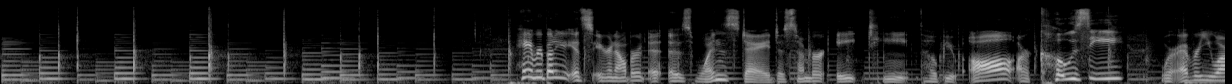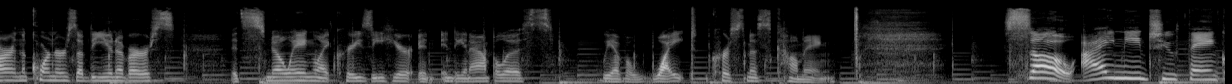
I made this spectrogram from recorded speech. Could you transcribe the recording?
Hey, everybody, it's Erin Albert. It is Wednesday, December 18th. Hope you all are cozy wherever you are in the corners of the universe. It's snowing like crazy here in Indianapolis. We have a white Christmas coming. So, I need to thank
